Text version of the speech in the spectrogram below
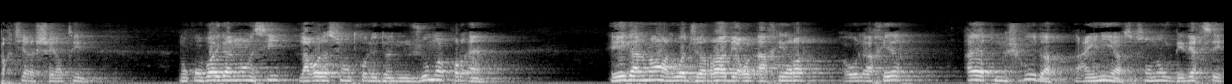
partir la shayatin. Donc on voit également ici la relation entre les deux, nujum et le Coran. Et également, al-wajh al-rabi' al-akhira, ayat ainiya, ce sont donc des versets,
